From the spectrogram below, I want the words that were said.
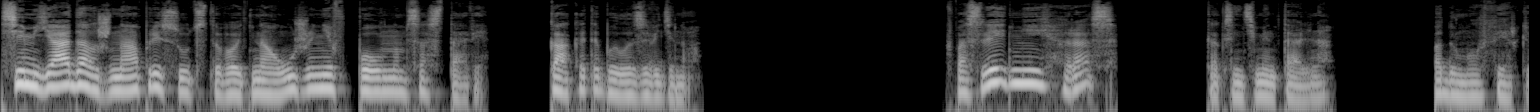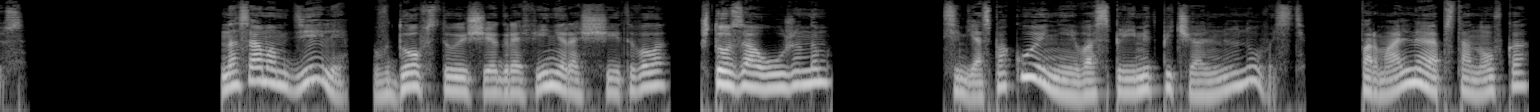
семья должна присутствовать на ужине в полном составе, как это было заведено. В последний раз, как сентиментально, — подумал Фергюс. На самом деле вдовствующая графиня рассчитывала, что за ужином семья спокойнее воспримет печальную новость. Формальная обстановка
